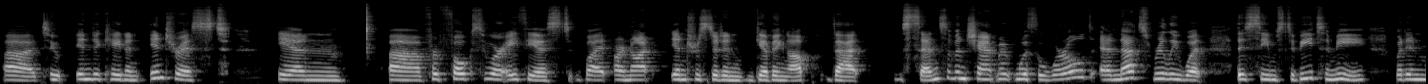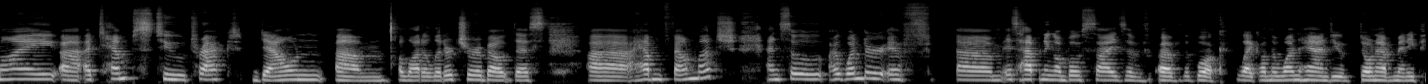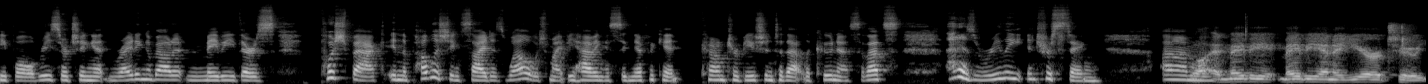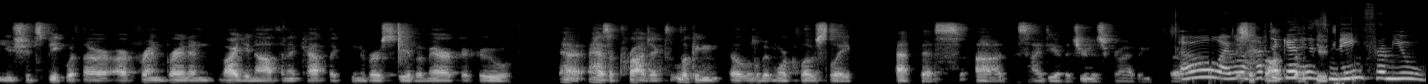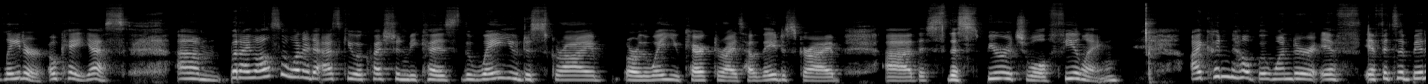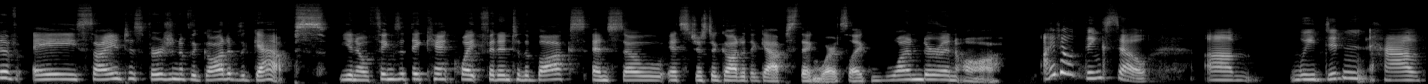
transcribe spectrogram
uh, to indicate an interest in uh, for folks who are atheist but are not interested in giving up that sense of enchantment with the world. And that's really what this seems to be to me. But in my uh, attempts to track down um, a lot of literature about this uh, i haven't found much. And so i wonder if um, it's happening on both sides of, of the book. Like on the one hand you don't have many people researching it and writing about it and maybe there's pushback in the publishing side as well, which might be having a significant contribution to that lacuna. So that's that is really interesting. Um, well, and maybe maybe in a year or two, you should speak with our, our friend Brandon Vaidyanathan at Catholic University of America, who ha- has a project looking a little bit more closely at this uh, this idea that you're describing. So oh, I will have to get his name from you later. Okay, yes. Um, but I also wanted to ask you a question because the way you describe or the way you characterize how they describe uh, this this spiritual feeling. I couldn't help but wonder if if it's a bit of a scientist version of the god of the gaps, you know, things that they can't quite fit into the box and so it's just a god of the gaps thing where it's like wonder and awe. I don't think so. Um, we didn't have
